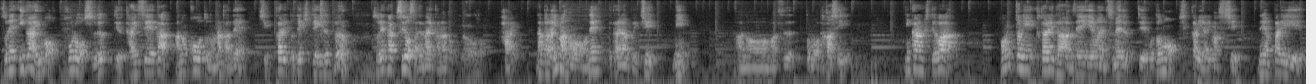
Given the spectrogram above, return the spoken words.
それ以外をフォローするっていう体制があのコートの中でしっかりとできている分、それが強さじゃないかなと。なるほど。はい。だから今のね、世界ランク1位にあのー、松友高橋に関しては、本当に2人が全員 EMI に詰めるっていうこともしっかりやりますし、で、やっぱり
